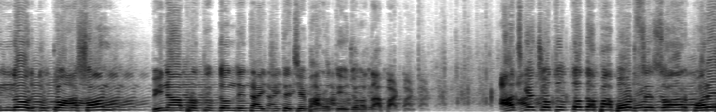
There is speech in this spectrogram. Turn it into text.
ইন্দোর দুটো আসন বিনা প্রতিদ্বন্দ্বিতায় জিতেছে ভারতীয় জনতা পার্টি। আজকে চতুর্থ দফা ভোট শেষ হওয়ার পরে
